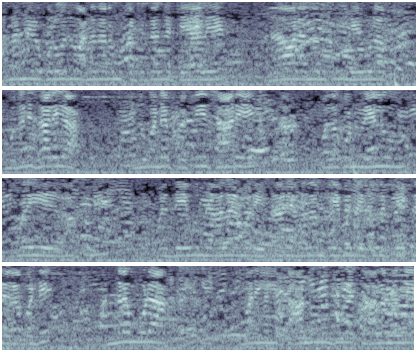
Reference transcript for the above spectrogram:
అన్న మీరు ఒక రోజు అన్నదానం ఖచ్చితంగా చేయాలి. రావాలన్నందుకు నేను కూడా మొదటిసారిగా ఎందుకంటే ప్రతిసారి పదకొండు వేలు మరి రాకుండా మరి దేవుని దేవాల మరి ఈసారి అన్నదం చేయమని ఎక్కువ చేశారు కాబట్టి అందరం కూడా మరి ఈ తాండూరు కూడా చాలా మంది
